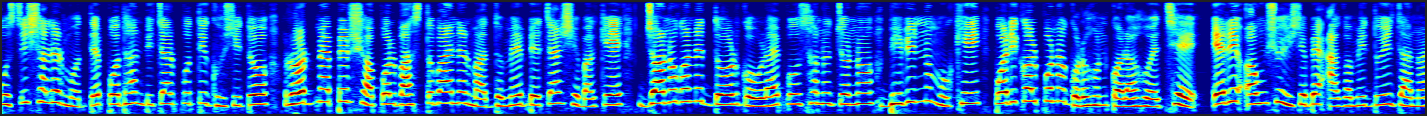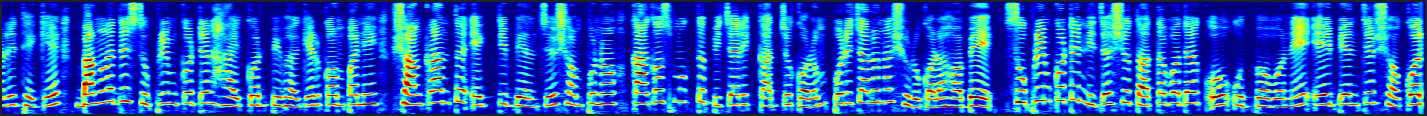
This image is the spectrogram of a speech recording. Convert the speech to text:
পঁচিশ সালের মধ্যে প্রধান বিচারপতি ঘোষিত রোডম্যাপের সফল বাস্তবায়নের মাধ্যমে বেচার সেবাকে জনগণের দৌড় গৌড়ায় পৌঁছানোর জন্য বিভিন্নমুখী পরিকল্পনা গ্রহণ করা হয়েছে। এরই অংশ হিসেবে আগামী দুই জানুয়ারি থেকে বাংলাদেশ সুপ্রিম কোর্টের হাইকোর্ট বিভাগের কোম্পানি সংক্রান্ত একটি বেঞ্চে সম্পূর্ণ কাগজমুক্ত বিচারিক কার্যক্রম পরিচালনা শুরু করা হবে। সুপ্রিম কোর্টের নিজস্ব তত্ত্বাবধায়ক ও উদ্ভাবনে এই বেঞ্চের সকল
